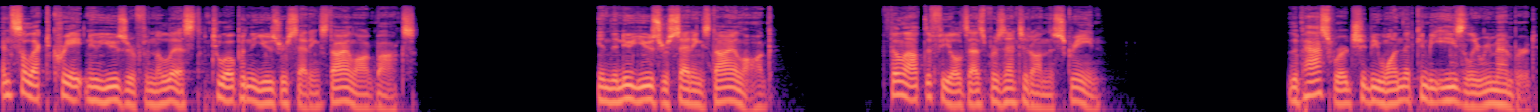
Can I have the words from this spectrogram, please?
and select Create New User from the list to open the User Settings dialog box. In the New User Settings dialog, fill out the fields as presented on the screen. The password should be one that can be easily remembered.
